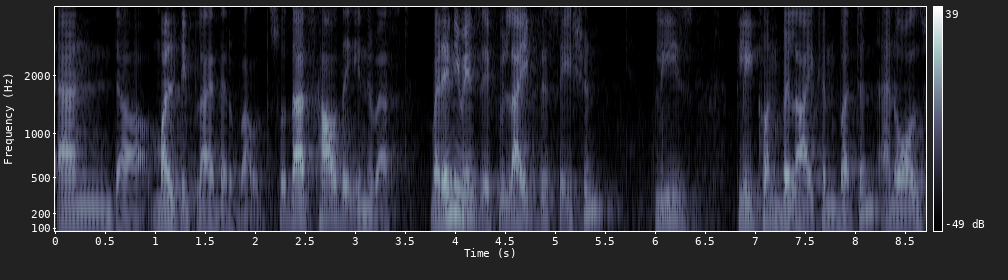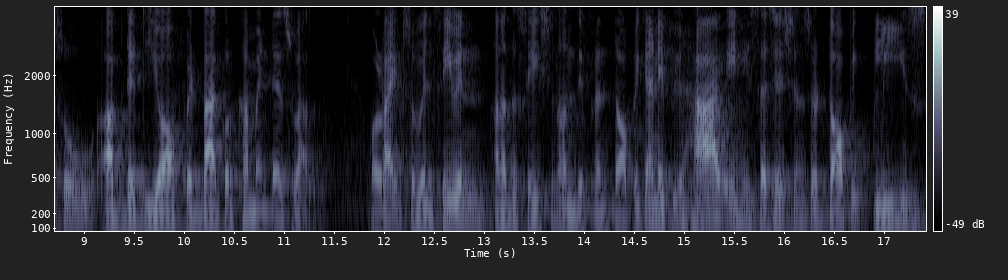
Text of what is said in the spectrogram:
and uh, multiply their wealth. So, that is how they invest. But anyways, if you like this session, please click on bell icon button and also update your feedback or comment as well. Alright, so we'll see you in another session on different topic and if you have any suggestions or topic, please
